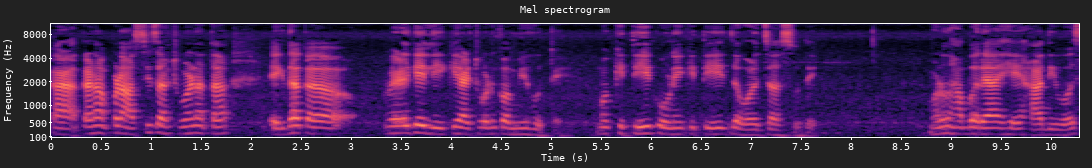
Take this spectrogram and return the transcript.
का कारण आपण अशीच आठवण आता एकदा का वेळ गेली की आठवण कमी होते. मग कितीही कोणी कितीही जवळचं असू दे. म्हणून हा बरा आहे हा दिवस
